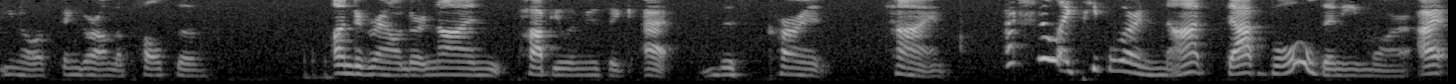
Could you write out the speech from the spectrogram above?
you know a finger on the pulse of underground or non-popular music at this current time. I feel like people are not that bold anymore. I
